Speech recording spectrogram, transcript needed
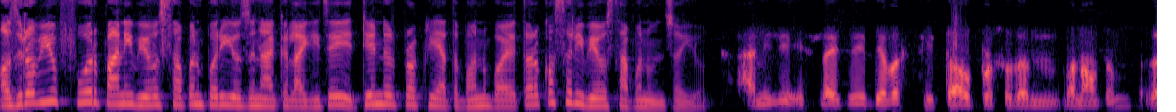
हजुर अब यो फोहोर पानी व्यवस्थापन परियोजनाको लागि चाहिँ टेन्डर प्रक्रिया त भन्नुभयो तर कसरी व्यवस्थापन हुन्छ यो? हामीले यसलाई चाहिँ व्यवस्थित ढल प्रशोधन बनाउँछौँ र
